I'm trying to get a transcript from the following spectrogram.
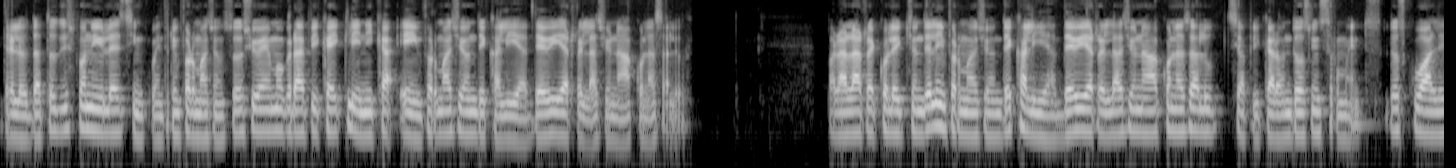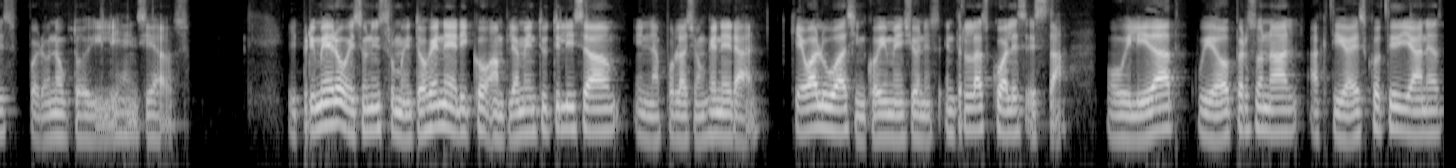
Entre los datos disponibles se encuentra información sociodemográfica y clínica e información de calidad de vida relacionada con la salud. Para la recolección de la información de calidad de vida relacionada con la salud se aplicaron dos instrumentos, los cuales fueron autodiligenciados. El primero es un instrumento genérico ampliamente utilizado en la población general, que evalúa cinco dimensiones, entre las cuales está movilidad, cuidado personal, actividades cotidianas,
